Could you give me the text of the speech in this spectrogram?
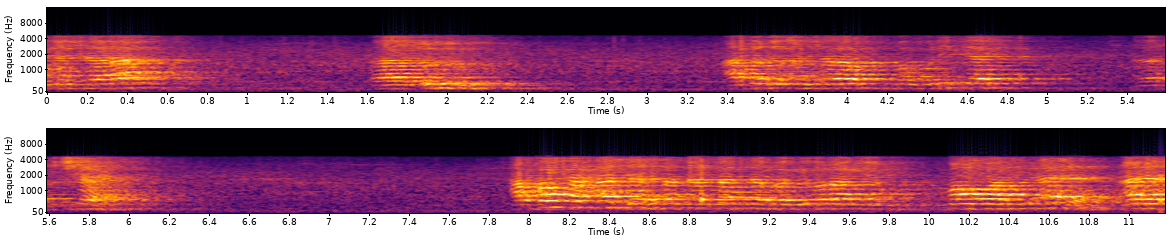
Dengan cara uh, duduk Atau dengan cara memberikan uh, isyarat Apakah ada tanda-tanda bagi orang yang mau masih ada? Ada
